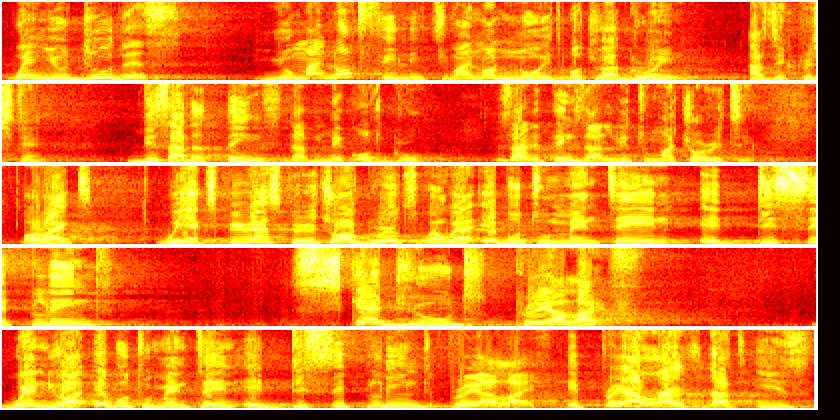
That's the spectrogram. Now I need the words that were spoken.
When you do this, you might not feel it, you might not know it, but you are growing as a Christian. These are the things that make us grow. These are the things that lead to maturity. All right? We experience spiritual growth when we are able to maintain a disciplined, scheduled prayer life. When you are able to maintain a disciplined prayer life, a prayer life that is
